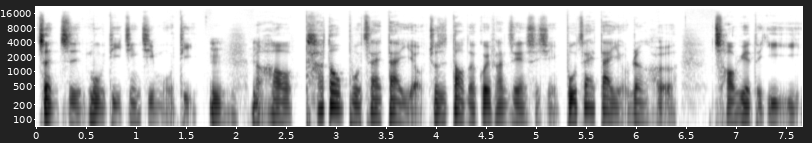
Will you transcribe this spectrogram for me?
政治目的、经济目的，嗯，然后它都不再带有，就是道德规范这件事情不再带有任何超越的意义，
